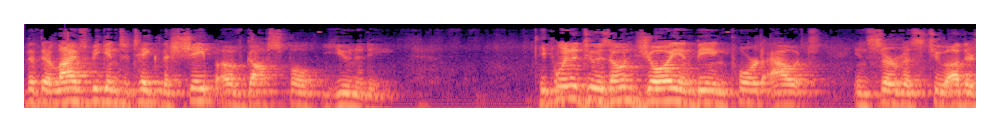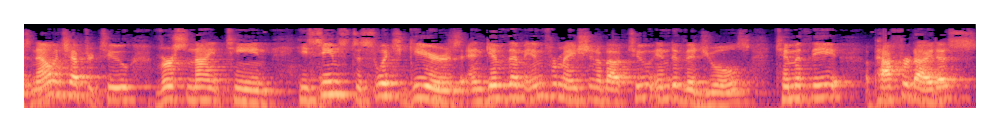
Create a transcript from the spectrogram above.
that their lives begin to take the shape of gospel unity. He pointed to his own joy in being poured out in service to others. Now in chapter 2, verse 19, he seems to switch gears and give them information about two individuals, Timothy, Epaphroditus,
